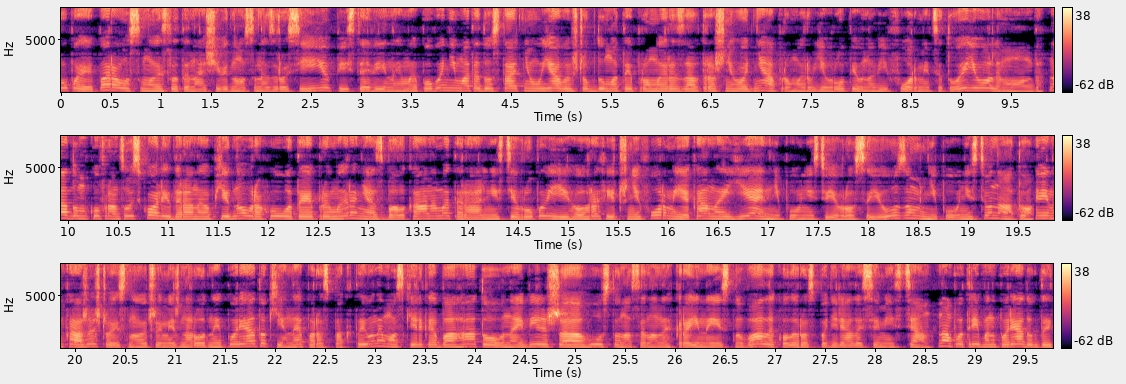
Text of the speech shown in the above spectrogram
Європи переосмислити наші відносини з Росією після війни. Ми повинні мати достатньо уяви, щоб думати про мир завтрашнього дня, про мир в Європі в новій формі. Цитує його Лемонд. На думку французького лідера, необхідно враховувати примирення з Балканами та реальність Європи в її географічній формі, яка не є ні повністю Євросоюзом, ні повністю НАТО. Він каже, що існуючий міжнародний порядок є неперспективним, оскільки багато в найбільш густо населених країн існували, коли розподілялися місця. Нам потрібен порядок, де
